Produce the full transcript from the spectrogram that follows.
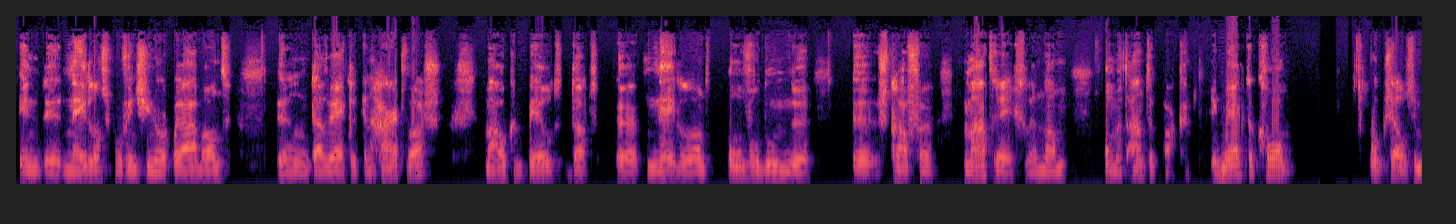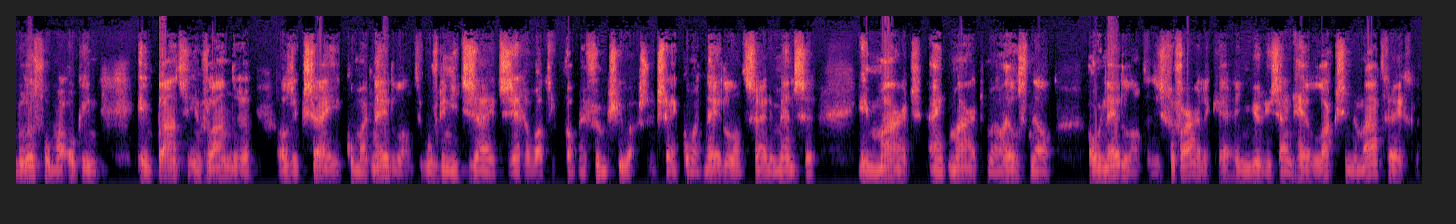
in de Nederlandse provincie Noord-Brabant uh, daadwerkelijk een haard was, maar ook het beeld dat Nederland onvoldoende straffe maatregelen nam om het aan te pakken. Ik merkte gewoon ook zelfs in Brussel, maar ook in, in plaatsen in Vlaanderen, als ik zei ik kom uit Nederland. Ik hoefde niet te, te zeggen wat, wat mijn functie was. Ik zei ik kom uit Nederland, zeiden mensen in maart, eind maart, maar al heel snel, oh Nederland, dat is gevaarlijk hè, en jullie zijn heel laks in de maatregelen.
